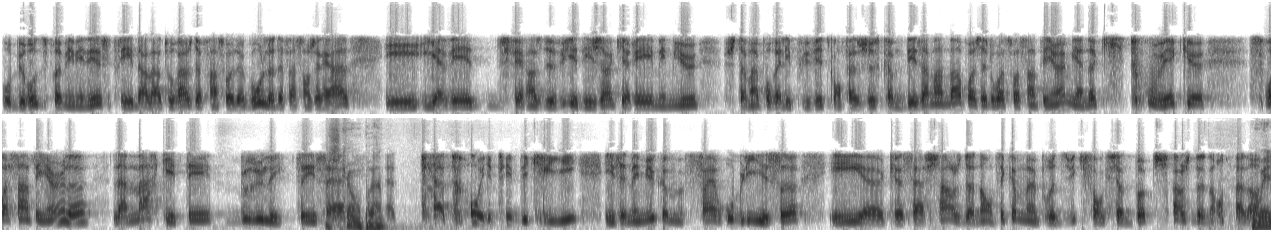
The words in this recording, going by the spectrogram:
au bureau du premier ministre et dans l'entourage de François Legault, là, de façon générale, et il y avait différence de vue. Il y a des gens qui auraient aimé mieux, justement, pour aller plus vite, qu'on fasse juste comme des amendements au projet de loi 61, mais il y en a qui trouvaient que 61, là, la marque était brûlée. Ça, Je comprends a trop été décrié. Ils aimaient mieux comme faire oublier ça et euh, que ça change de nom. C'est comme un produit qui fonctionne pas puis change de nom. Alors... Oui,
